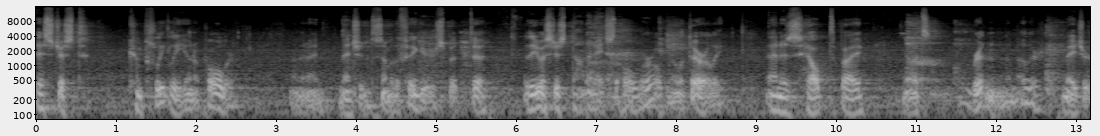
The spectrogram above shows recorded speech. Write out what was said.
it's just completely unipolar. I mean, I mentioned some of the figures, but uh, the U.S. just dominates the whole world militarily and is helped by, you know, it's Britain and other major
